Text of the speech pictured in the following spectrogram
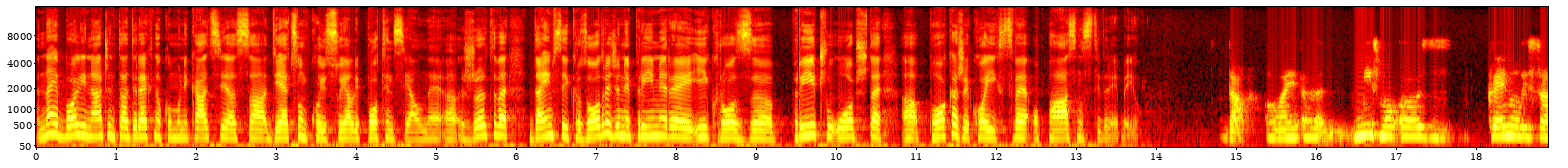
najbolji način ta direktna komunikacija sa djecom koji su jeli, potencijalne žrtve, da im se i kroz određene primjere i kroz priču uopšte pokaže koji ih sve opasnosti vrebaju. Da, ovaj, e, mi smo e, krenuli sa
